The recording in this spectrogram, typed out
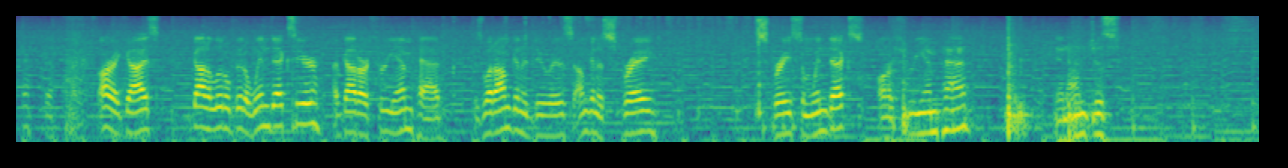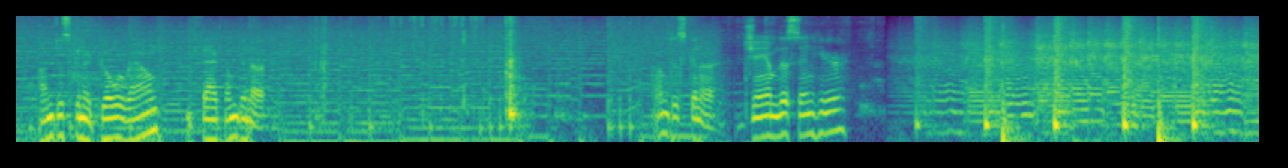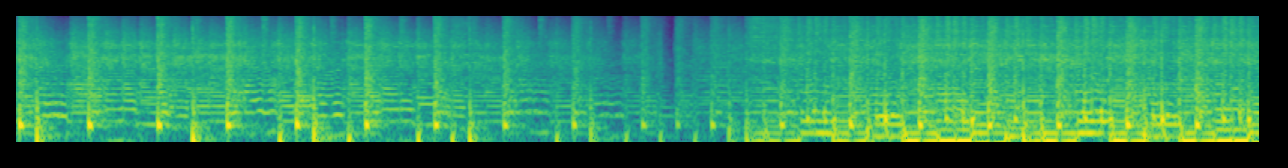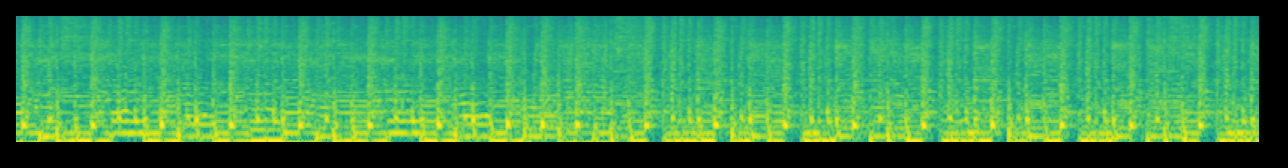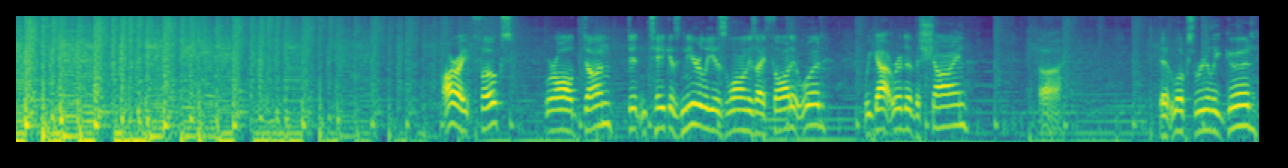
alright guys, got a little bit of Windex here. I've got our 3M pad is what I'm gonna do is I'm gonna spray spray some Windex on a 3M pad and I'm just I'm just gonna go around. In fact I'm gonna I'm just gonna jam this in here Alright folks, we're all done. Didn't take as nearly as long as I thought it would. We got rid of the shine. Uh, it looks really good.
